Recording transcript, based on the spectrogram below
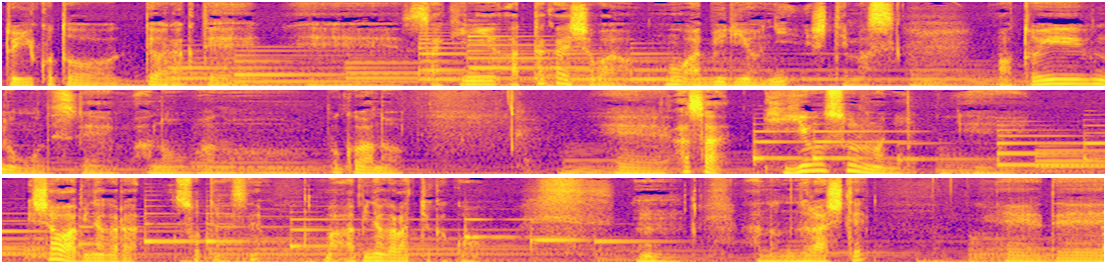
ということではなくて、えー、先にあったかいシャワーを浴びるようにしています。まあ、というのもですねあのあの僕はあの、えー、朝ひげを剃るのに、えー、シャワー浴びながら剃ってですね、まあ、浴びながらっていうかこう、うん、あの濡らして、えー、で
